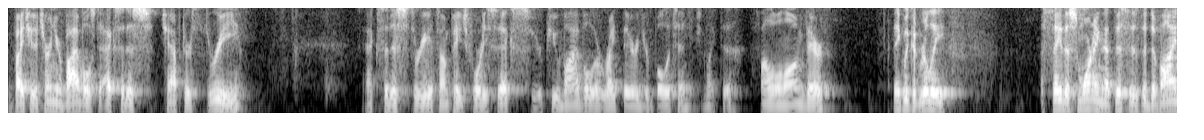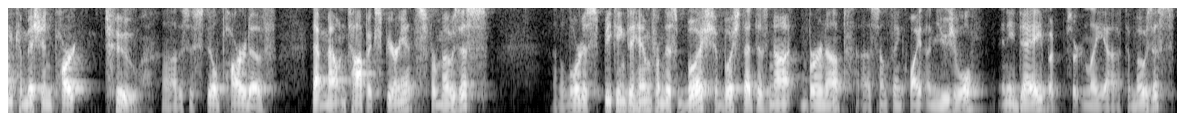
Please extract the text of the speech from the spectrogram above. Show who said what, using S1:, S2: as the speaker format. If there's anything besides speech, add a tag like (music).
S1: I invite you to turn your Bibles to Exodus chapter 3. Exodus 3, it's on page 46, your Pew Bible, or right there in your bulletin, if you'd like to follow along there. I think we could really say this morning that this is the Divine Commission Part 2. Uh, this is still part of that mountaintop experience for Moses. Uh, the Lord is speaking to him from this bush, a bush that does not burn up, uh, something quite unusual any day, but certainly uh, to Moses.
